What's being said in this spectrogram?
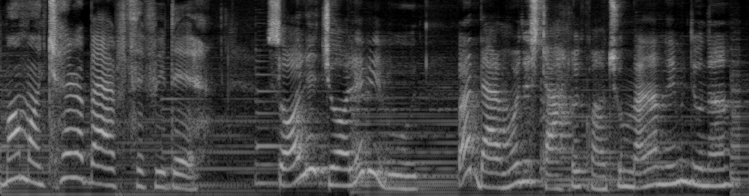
مامان چرا برف سفیده؟ سوال جالبی بود باید در موردش تحقیق کنم چون منم نمی‌دونم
